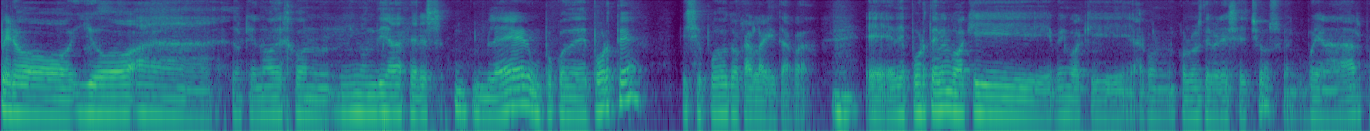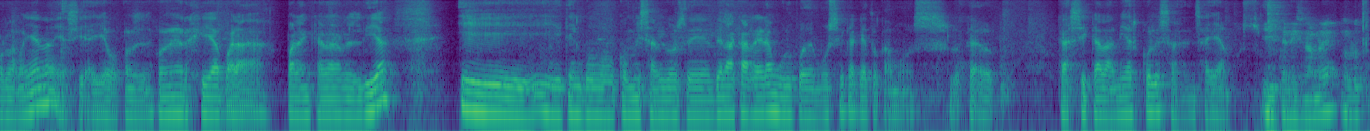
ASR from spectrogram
Pero yo ah, lo que no dejo ningún día de hacer es leer, un poco de deporte y si puedo tocar la guitarra. Eh, deporte vengo aquí, vengo aquí con, con, los deberes hechos, voy a nadar por la mañana y así ya llevo con, con energía para, para encarar el día y, tengo con mis amigos de, de, la carrera un grupo de música que tocamos casi cada miércoles ensayamos. ¿Y tenéis nombre, un grupo?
